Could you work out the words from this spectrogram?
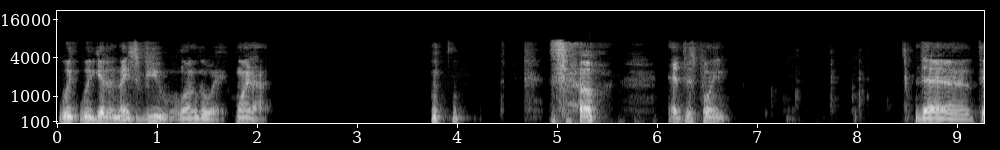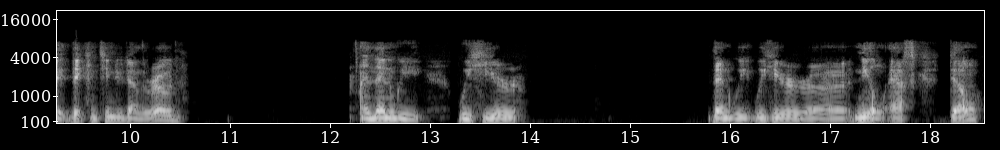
we we get a nice view along the way. Why not? so, at this point, the they, they continue down the road, and then we we hear then we we hear uh, Neal ask Dell,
